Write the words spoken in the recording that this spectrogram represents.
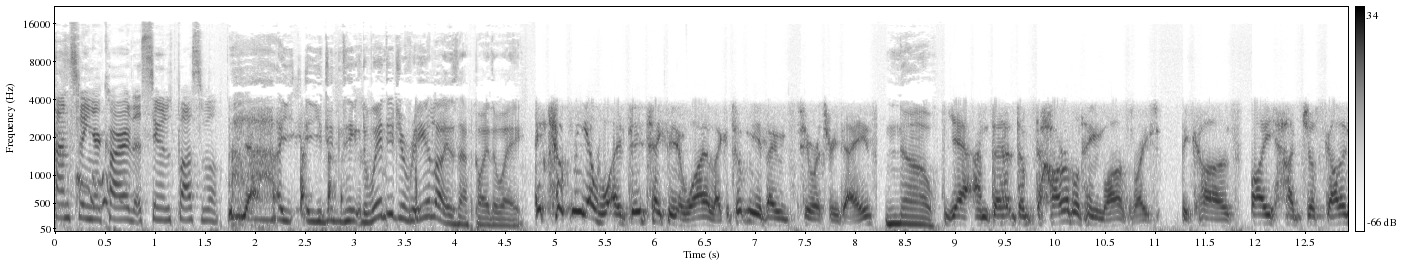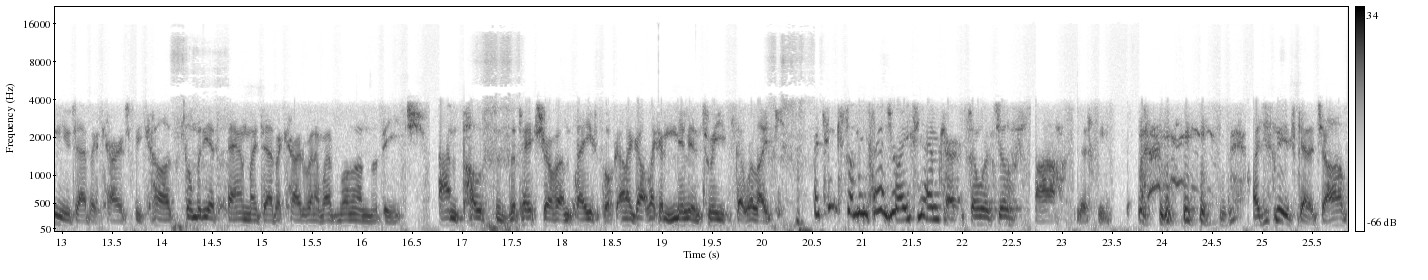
cancelling your card as soon as possible. Yeah, you didn't think. When did you realise that? By the way, it took me a, it did take me a while. Like it took me about two or three days. No. Yeah, and the, the the horrible thing was right because I had just got a new debit card because somebody had found my debit card when I went running on the beach and posted the picture of it on Facebook, and I got like a million tweets that were like, "I think somebody found your ATM card." So it's just ah, listen. I just need to get a job.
